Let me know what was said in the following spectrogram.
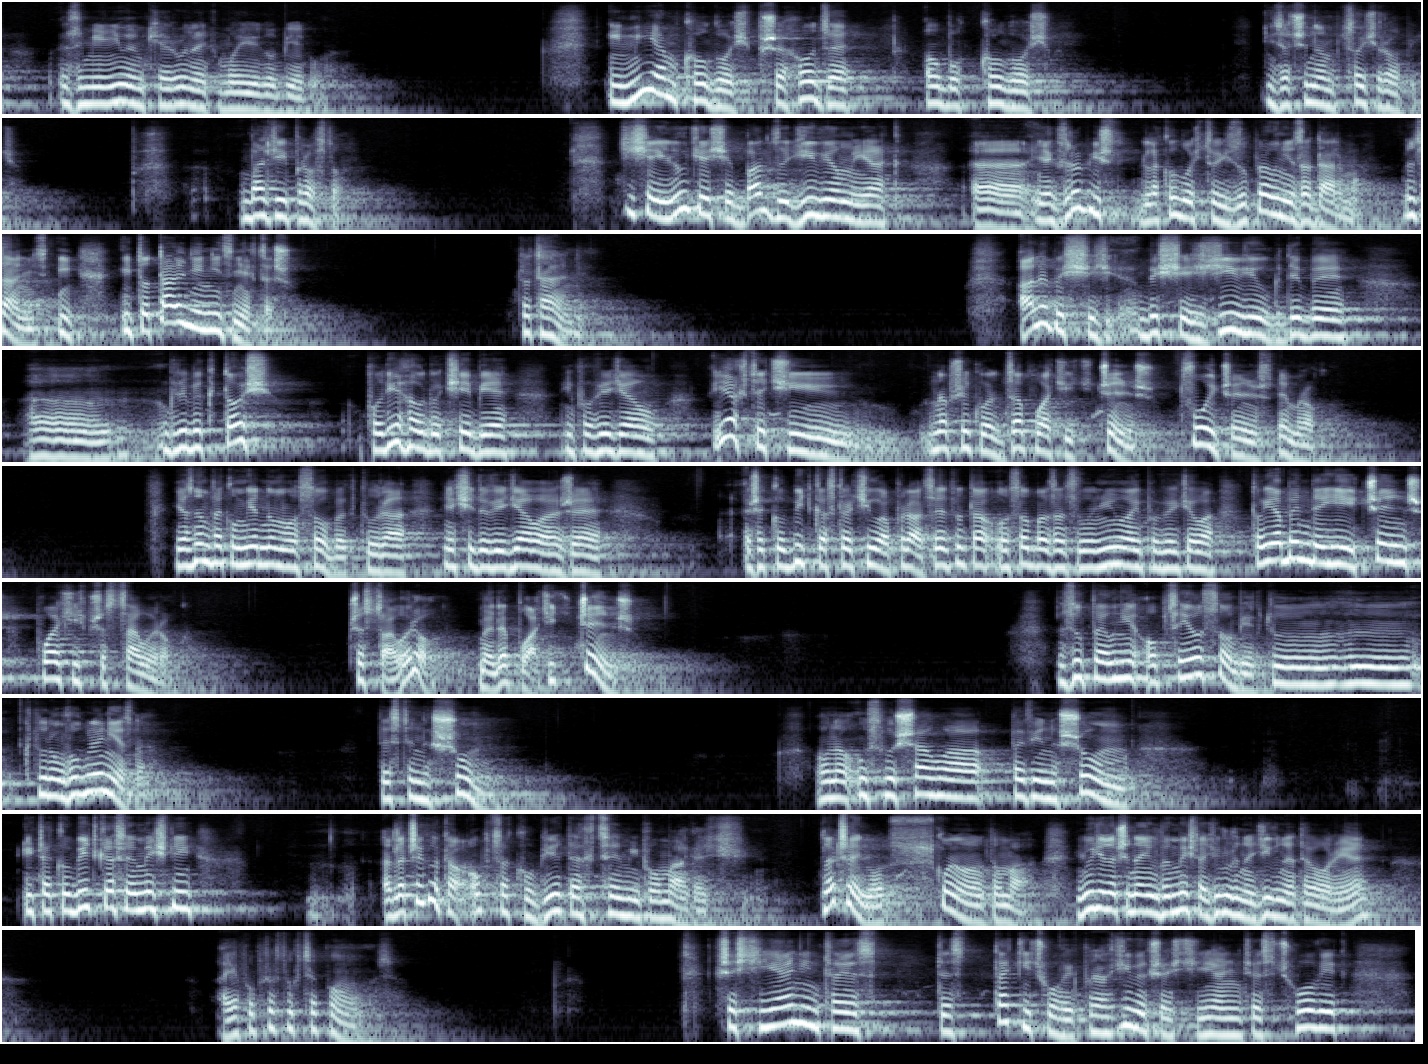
zmieniłem kierunek mojego biegu. I mijam kogoś, przechodzę obok kogoś i zaczynam coś robić. Bardziej prosto. Dzisiaj ludzie się bardzo dziwią, jak, e, jak zrobisz dla kogoś coś zupełnie za darmo, za nic i, i totalnie nic nie chcesz. Totalnie. Ale byś się, byś się zdziwił, gdyby, e, gdyby ktoś podjechał do ciebie i powiedział: Ja chcę ci na przykład zapłacić czynsz, twój czynsz w tym roku. Ja znam taką jedną osobę, która jak się dowiedziała, że, że kobitka straciła pracę, to ta osoba zadzwoniła i powiedziała: To ja będę jej czynsz płacić przez cały rok. Przez cały rok będę płacić czynsz. Zupełnie obcej osobie, y, którą w ogóle nie zna. To jest ten szum. Ona usłyszała pewien szum i ta kobietka sobie myśli, a dlaczego ta obca kobieta chce mi pomagać? Dlaczego? Skąd ona to ma? I ludzie zaczynają wymyślać różne dziwne teorie, a ja po prostu chcę pomóc. Chrześcijanin to jest, to jest taki człowiek, prawdziwy chrześcijanin to jest człowiek,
